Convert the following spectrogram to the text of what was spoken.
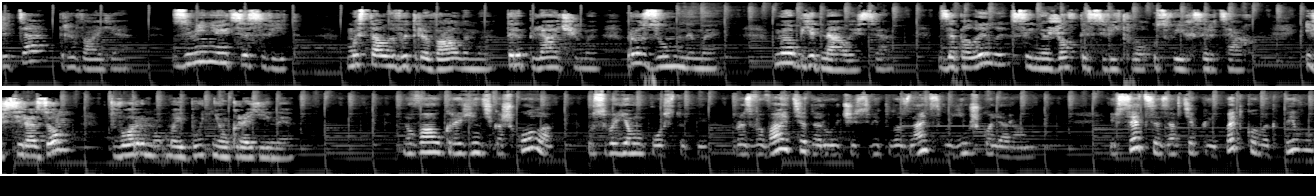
Життя триває, змінюється світ. Ми стали витривалими, терплячими, розумними. Ми об'єдналися, запалили синьо-жовте світло у своїх серцях, і всі разом творимо майбутнє України. Нова українська школа у своєму поступі розвивається, даруючи світло знань своїм школярам. І все це завдяки педколективу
